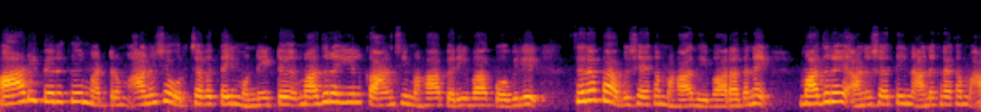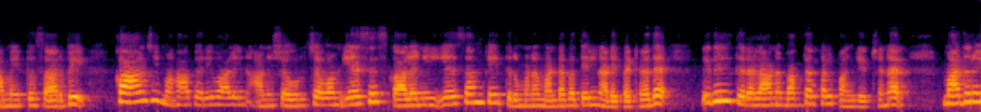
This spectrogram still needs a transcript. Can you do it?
ஆடிப்பெருக்கு மற்றும் அனுஷ உற்சவத்தை முன்னிட்டு மதுரையில் காஞ்சி மகா பெரிவா கோவிலில் சிறப்பு அபிஷேகம் மகா தீபாராதனை மதுரை அனுஷத்தின் அனுகிரகம் அமைப்பு சார்பில் காஞ்சி மகா பெரிவாளின் அனுஷ உற்சவம் S S colony S M K திருமண மண்டபத்தில் நடைபெற்றது. இதில் திரளான பக்தர்கள் பங்கேற்றனர். மதுரை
